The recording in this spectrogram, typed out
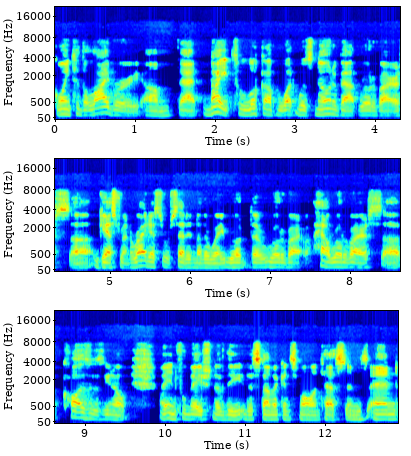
going to the library um, that night to look up what was known about rotavirus uh, gastroenteritis, or said another way, the rotavirus, how rotavirus uh, causes, you know, inflammation of the, the stomach and small intestines. And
